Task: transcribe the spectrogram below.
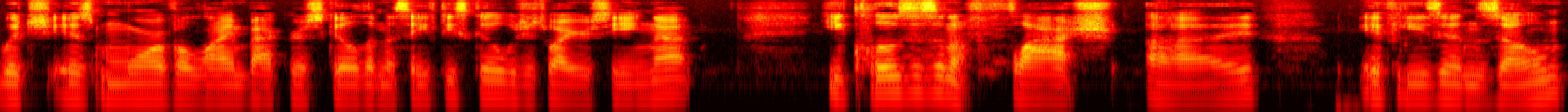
which is more of a linebacker skill than a safety skill, which is why you're seeing that. He closes in a flash uh, if he's in zone.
